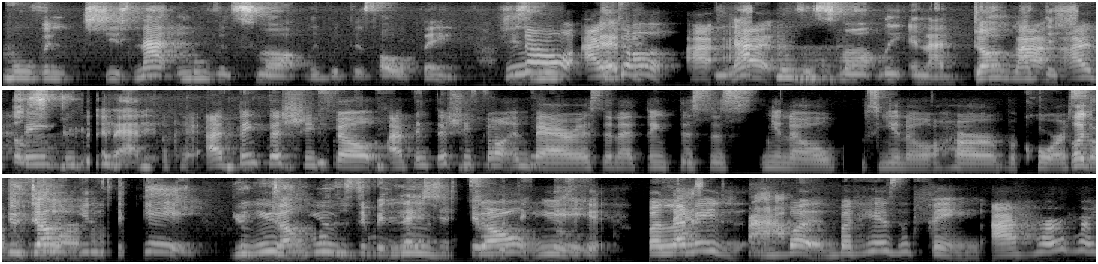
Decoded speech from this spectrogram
moving. She's not moving smartly with this whole thing. She's no, I don't. I, not I, moving smartly, and I don't like that I so think, stupid about it. Okay, I think that she felt. I think that she felt embarrassed, and I think this is, you know, you know, her recourse. But you don't use the kid. You, you don't you, use the relationship. You don't use the kid. But That's let me. But but here's the thing. I heard her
